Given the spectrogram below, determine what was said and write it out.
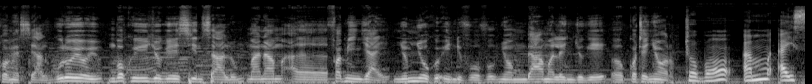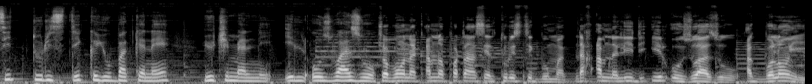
commerciale guro yooyu mbokk yi jógee Sine Saalum maanaam famille Ndiaye ñoom ñoo ko indi foofu ñoom ndaama lañ jógee côté Nioro. Cobon am ay site touristique yu bakkene yu ci mel ni île aux oiseaux. Cobon nag am na potentiel touristique bu mag ndax am na lii di île aux oiseaux ak bolon yi.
